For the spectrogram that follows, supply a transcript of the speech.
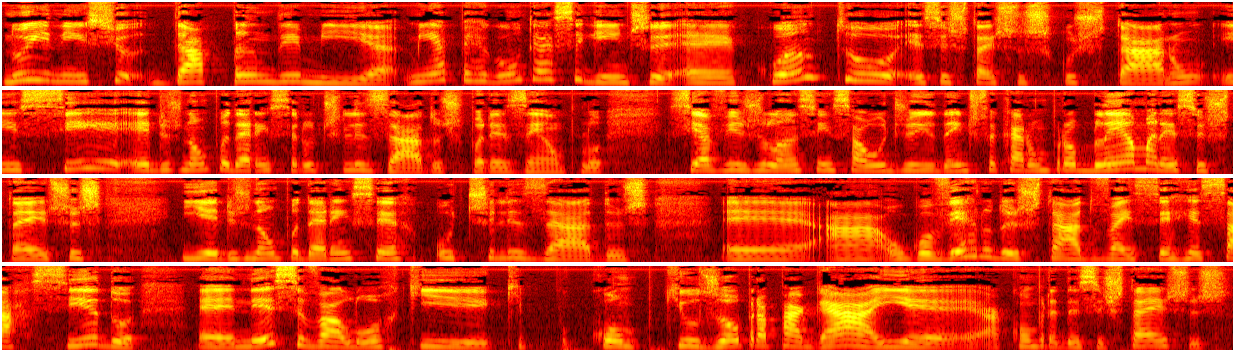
no início da pandemia. Minha pergunta é a seguinte: é, quanto esses testes custaram e se eles não puderem ser utilizados, por exemplo, se a vigilância em saúde identificar um problema nesses testes e eles não puderem ser utilizados, é, a, o governo do estado vai ser ressarcido é, nesse valor que, que, que usou para pagar aí é, a compra desses testes?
